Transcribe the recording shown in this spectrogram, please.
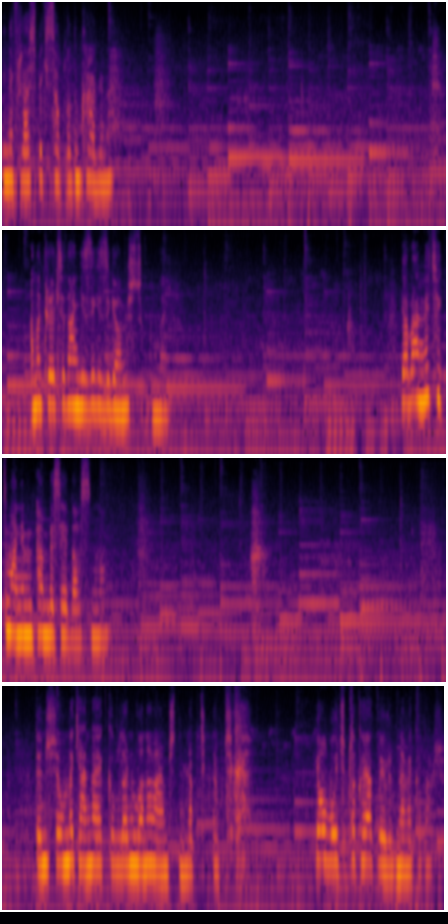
Yine flashback'i sapladın kalbime. Ana kraliçeden gizli gizli gömmüştük bunları. Ya ben ne çektim annemin pembe sevdasından. Dönüş yolunda kendi ayakkabılarını bana vermiştin lapçık lapçık. Yol boyu çıplak ayakla yürüdün eve kadar.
